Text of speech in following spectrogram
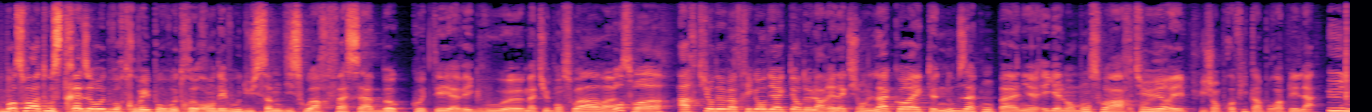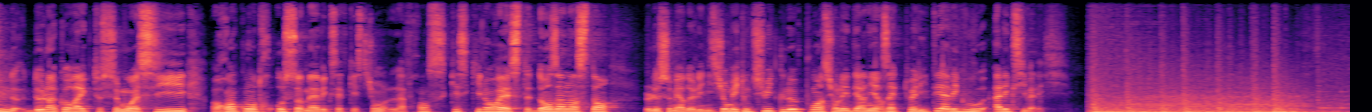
bonsoir à tous, très heureux de vous retrouver pour votre rendez-vous du samedi soir face à Boc Côté avec vous euh, Mathieu, bonsoir. Bonsoir. Arthur de Vintrigan, directeur de la rédaction de L'Incorrect, nous accompagne également. Bonsoir Arthur. Et puis j'en profite hein, pour rappeler la une de L'Incorrect ce mois-ci. Rencontre au sommet avec cette question, la France, qu'est-ce qu'il en reste? Dans un instant, le sommaire de l'émission, mais tout de suite le point sur les dernières actualités avec vous, Alexis Vallée.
